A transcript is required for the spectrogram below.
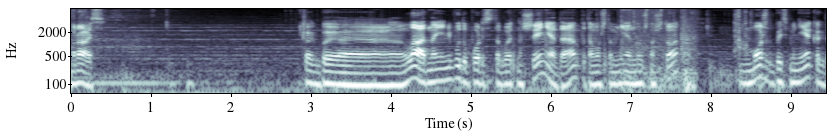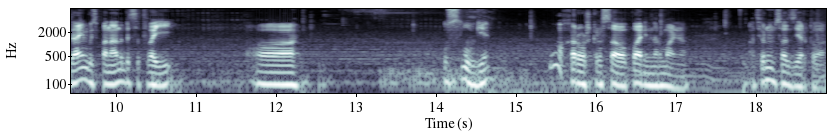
Мразь. Как бы... э, Ладно, я не буду портить с тобой отношения, да? Потому что мне нужно что? Может быть, мне когда-нибудь понадобятся твои... э, услуги. О, хорош, красава, парень, нормально. Отвернуться от зеркала.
